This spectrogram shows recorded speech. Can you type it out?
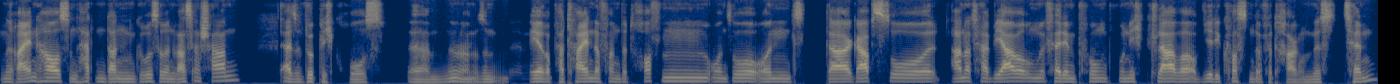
ein Reihenhaus und hatten dann einen größeren Wasserschaden. Also wirklich groß. Ähm, ne, also mehrere Parteien davon betroffen und so. Und da gab es so anderthalb Jahre ungefähr den Punkt, wo nicht klar war, ob wir die Kosten dafür tragen müssten.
